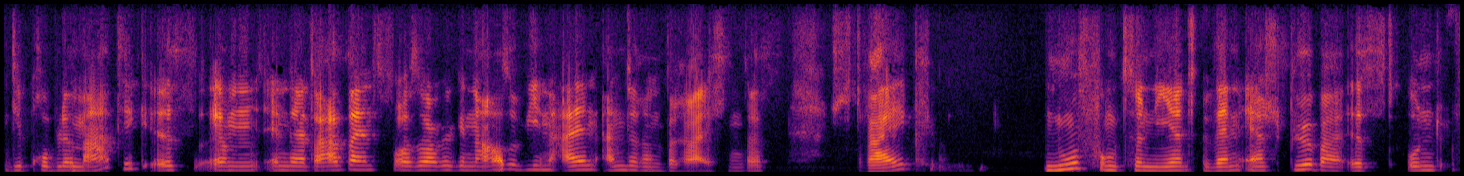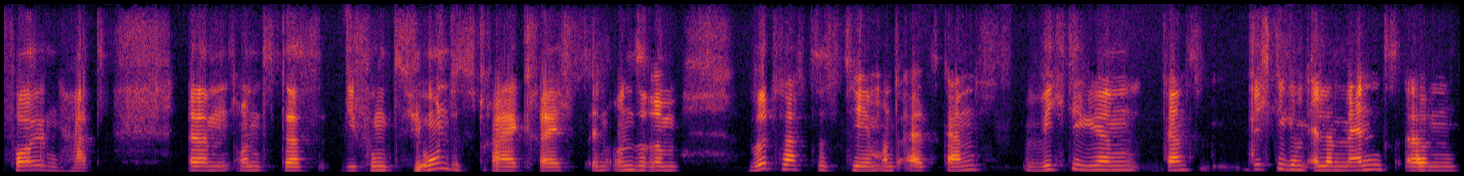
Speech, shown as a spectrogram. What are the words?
die Problematik ist ähm, in der Daseinsvorsorge genauso wie in allen anderen Bereichen, dass Streik nur funktioniert, wenn er spürbar ist und Folgen hat. Ähm, und dass die Funktion des Streikrechts in unserem Wirtschaftssystem und als ganz wichtigen, ganz wichtigem Element ähm,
